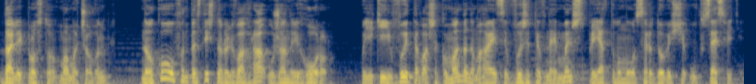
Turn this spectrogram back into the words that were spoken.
далі просто Мама Човен, науково-фантастична рольова гра у жанрі горор, у якій ви та ваша команда намагається вижити в найменш сприятливому середовищі у всесвіті,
